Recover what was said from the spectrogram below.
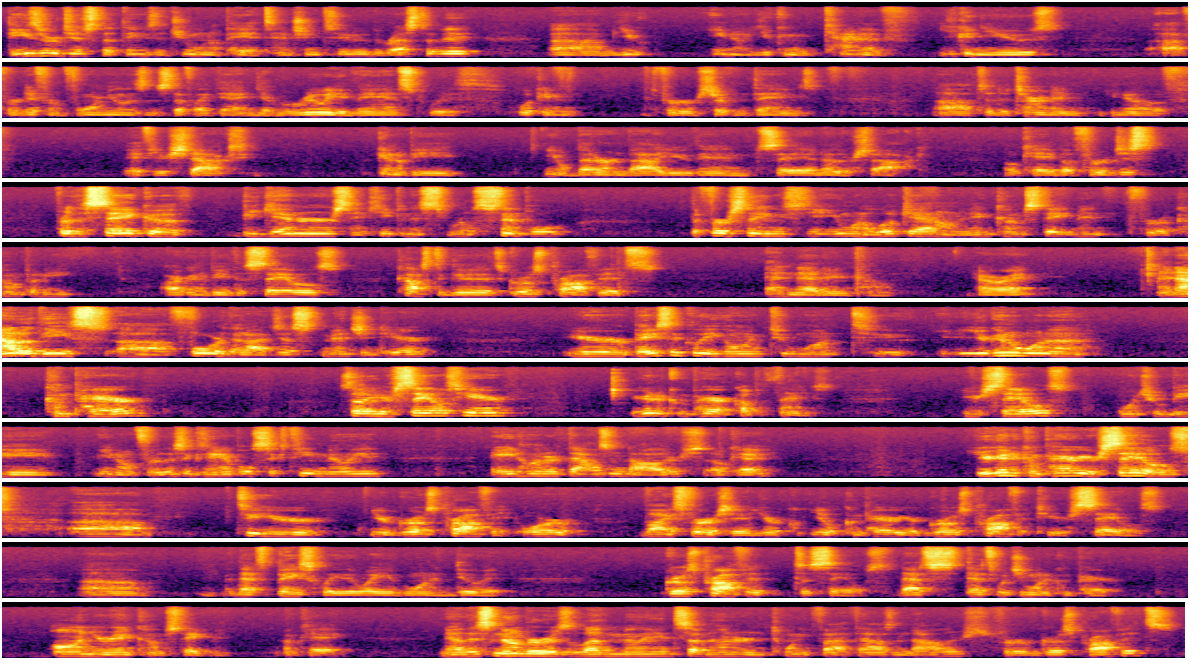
These are just the things that you want to pay attention to. The rest of it, um, you you know, you can kind of you can use uh, for different formulas and stuff like that, and get really advanced with looking for certain things uh, to determine you know if if your stock's going to be you know better in value than say another stock. Okay, but for just for the sake of beginners and keeping this real simple, the first things you want to look at on an income statement for a company are going to be the sales, cost of goods, gross profits, and net income. All right? And out of these uh, four that I just mentioned here, you're basically going to want to, you're going to want to compare. So your sales here, you're going to compare a couple things. Your sales, which would be, you know, for this example, sixteen million eight hundred thousand dollars. Okay. You're going to compare your sales uh, to your your gross profit, or vice versa. you will compare your gross profit to your sales. Um, that's basically the way you want to do it. Gross profit to sales. That's that's what you want to compare on your income statement. Okay. Now this number is eleven million seven hundred twenty-five thousand dollars for gross profits.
